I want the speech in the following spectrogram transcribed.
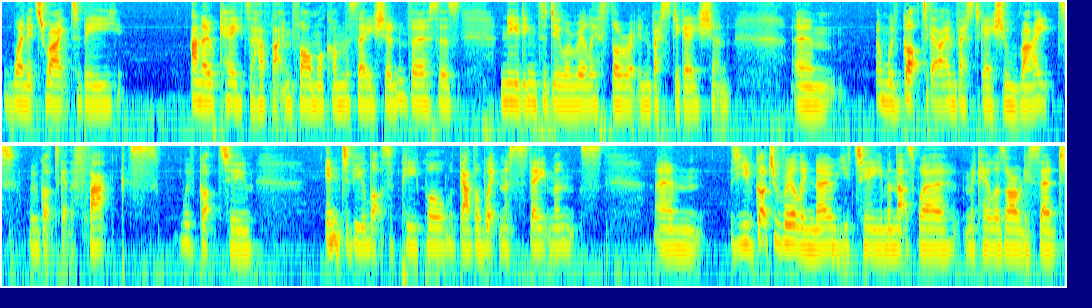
when it's right to be and okay to have that informal conversation versus needing to do a really thorough investigation. Um, and we've got to get that investigation right. We've got to get the facts. We've got to interview lots of people, gather witness statements. Um, so you've got to really know your team, and that's where Michaela's already said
